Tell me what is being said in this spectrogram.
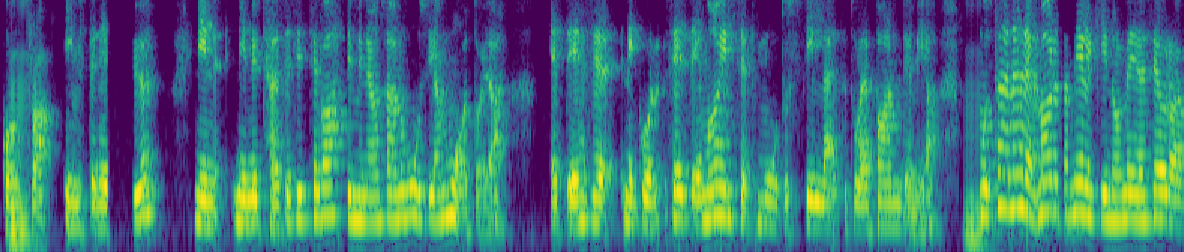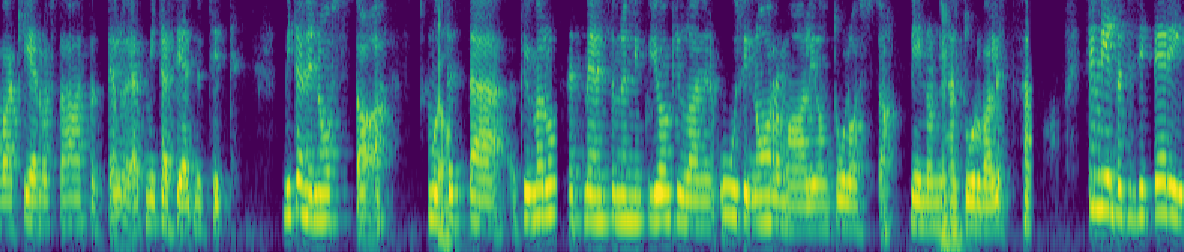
kontra mm. ihmisten etyö, niin, niin nythän se sitten se vahtiminen on saanut uusia muotoja. Että eihän se, niin kun, se, että ei mindset muutu sillä, että tulee pandemia. Mm. Mutta saa nähdä, mä odotan mielenkiinnolla meidän seuraavaa kierrosta haastatteluja, että mitä sieltä nyt sitten, mitä ne nostaa. Mutta että kyllä mä luulen, että meillä semmoinen niin jonkinlainen uusi normaali on tulossa, niin on niin. ihan turvallista sanoa. Se, miltä se sitten eri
